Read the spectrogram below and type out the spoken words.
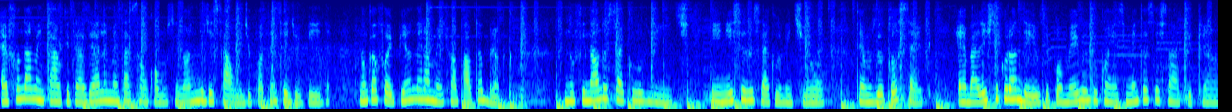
É fundamental que trazer a alimentação como sinônimo de saúde e potência de vida nunca foi pioneiramente uma pauta branca. No final do século XX e início do século XXI, temos o Dr. Sepp, herbalista e curandeiro que, por meio do conhecimento ancestral africano,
